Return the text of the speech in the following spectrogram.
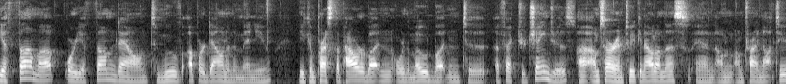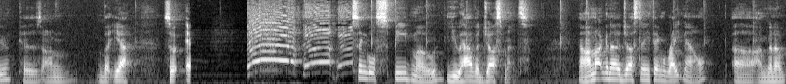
you thumb up or you thumb down to move up or down in the menu. You can press the power button or the mode button to affect your changes. Uh, I'm sorry, I'm tweaking out on this and I'm, I'm trying not to because I'm, but yeah. So single speed mode, you have adjustments. Now I'm not gonna adjust anything right now. Uh, I'm gonna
